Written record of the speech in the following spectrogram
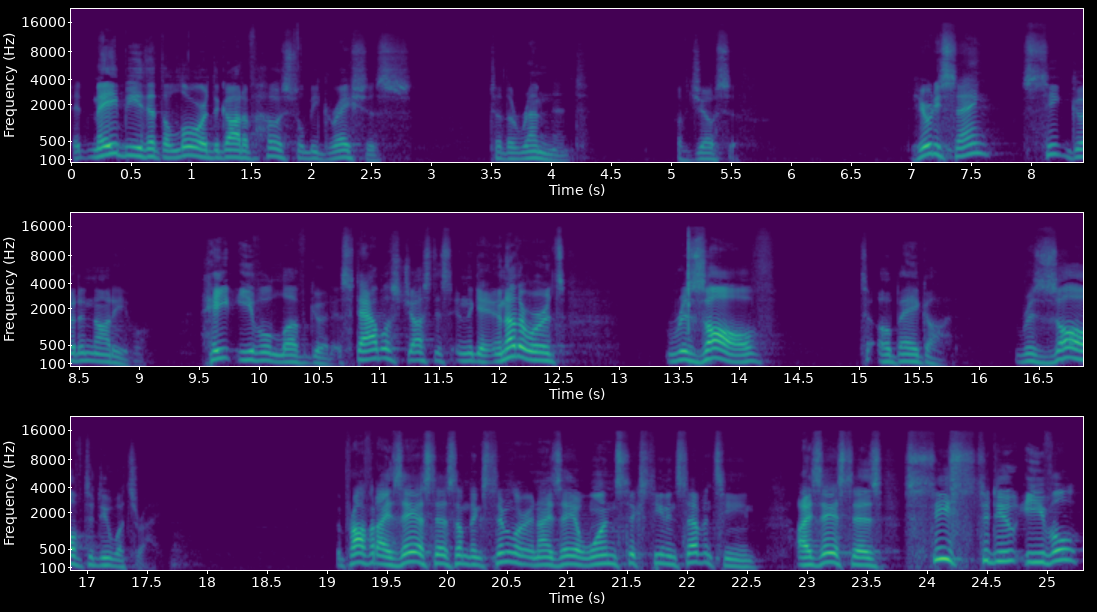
It may be that the Lord, the God of hosts, will be gracious to the remnant of Joseph. You hear what he's saying? Seek good and not evil. hate evil, love good. Establish justice in the gate. In other words, resolve to obey God, resolve to do what's right. The prophet Isaiah says something similar in Isaiah 1 16 and 17. Isaiah says, Cease to do evil,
